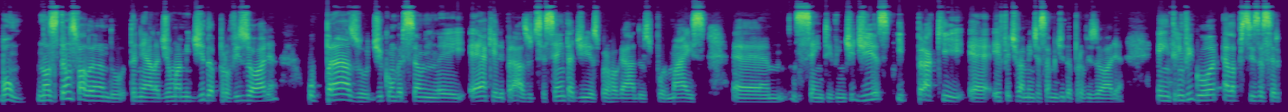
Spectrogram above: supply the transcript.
Bom, nós estamos falando, Daniela, de uma medida provisória o prazo de conversão em lei é aquele prazo de 60 dias prorrogados por mais é, 120 dias, e para que é, efetivamente essa medida provisória entre em vigor, ela precisa ser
